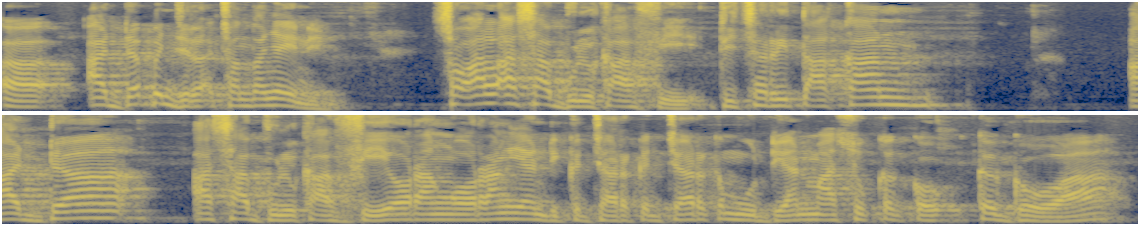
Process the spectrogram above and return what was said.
uh, ada penjelasan contohnya ini. Soal Ashabul Kahfi diceritakan ada Ashabul Kahfi orang-orang yang dikejar-kejar kemudian masuk ke, go ke goa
